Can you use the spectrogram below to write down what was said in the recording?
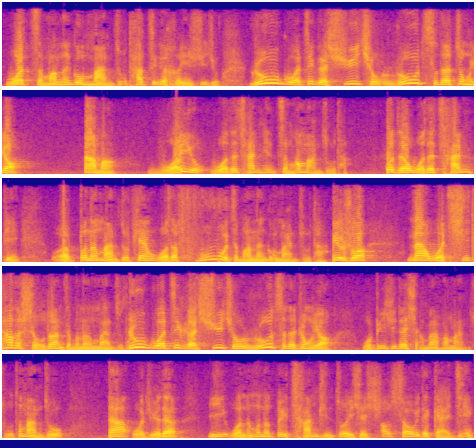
我怎么能够满足他这个核心需求？如果这个需求如此的重要，那么我有我的产品怎么满足他？或者我的产品呃不能满足，偏我的服务怎么能够满足他？比如说。那我其他的手段怎么能满足？如果这个需求如此的重要，我必须得想办法满足。不满足，那我觉得，一我能不能对产品做一些稍稍微的改进，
